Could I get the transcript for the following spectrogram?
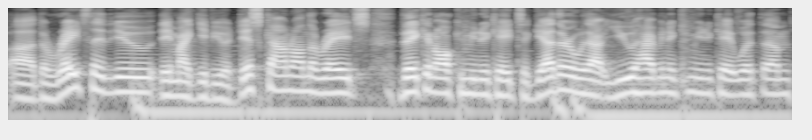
uh, the rates they do. They might give you a discount on the rates. They can all communicate together without you having to communicate with them.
